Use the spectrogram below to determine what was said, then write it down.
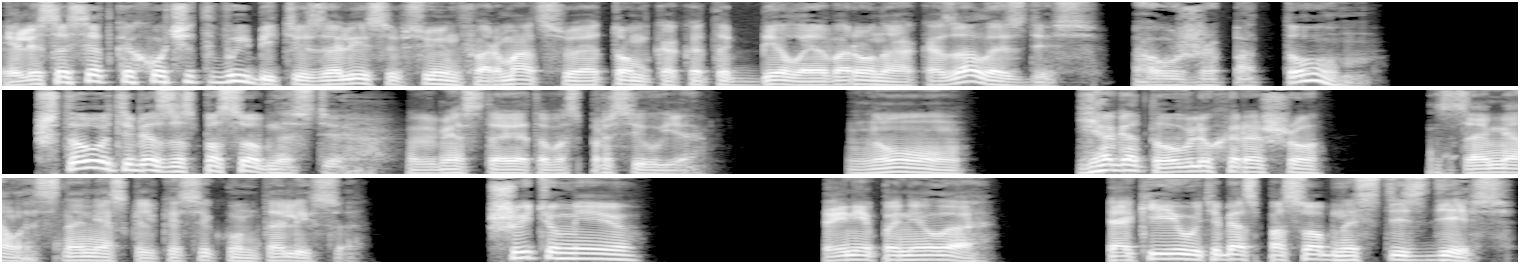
Или соседка хочет выбить из Алисы всю информацию о том, как эта белая ворона оказалась здесь, а уже потом... «Что у тебя за способности?» — вместо этого спросил я. «Ну, я готовлю хорошо», Замялась на несколько секунд Алиса. «Шить умею». «Ты не поняла. Какие у тебя способности здесь?»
